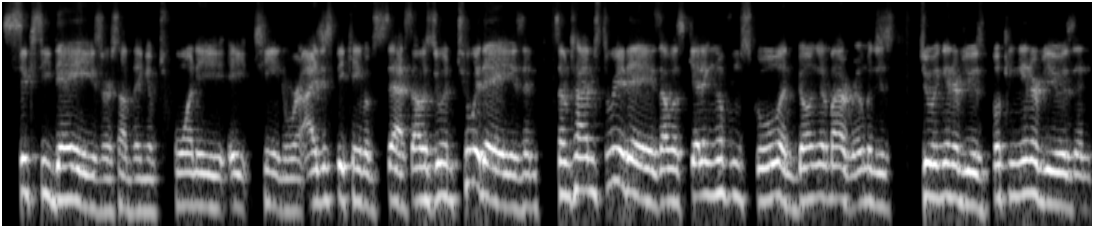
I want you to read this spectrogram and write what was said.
60 days or something of 2018 where I just became obsessed. I was doing two a days and sometimes three a days. I was getting home from school and going into my room and just doing interviews, booking interviews and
